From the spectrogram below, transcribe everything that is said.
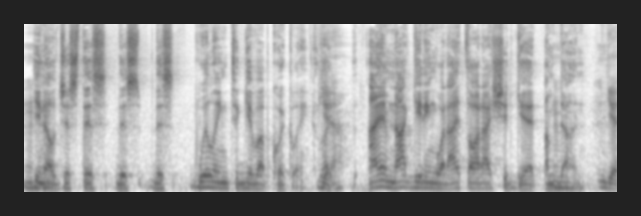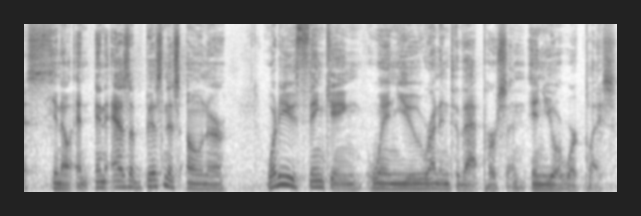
You know, just this this this willing to give up quickly. Like, Yeah. I am not getting what I thought I should get. I'm done yes. you know and and as a business owner what are you thinking when you run into that person in your workplace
